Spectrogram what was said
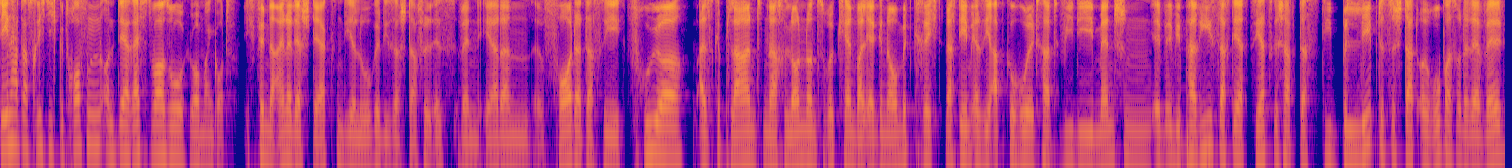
den hat das richtig getroffen und der Rest war so, ja, mein Gott. Ich finde, einer der stärksten Dialoge dieser Staffel ist, wenn er dann äh, fordert, dass sie früher als geplant nach London zurückkehren, weil er genau mitkriegt, nachdem er sie abgeholt hat, wie die Menschen, äh, wie Paris sagt er, sie hat es geschafft, dass die belebteste Stadt Europas oder der Welt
